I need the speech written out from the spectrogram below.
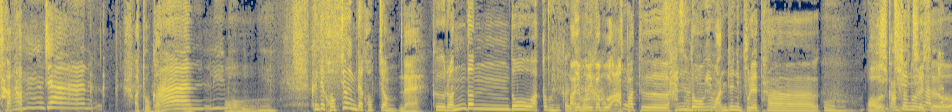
잠자는 아 독한. 예. 근데 걱정입니다, 걱정. 네. 그 런던도 아까 보니까 아니 보니까 뭐 어제 아파트 한 동이 그- 완전히 불에 타. 오, 어, 27층 깜짝 놀랐어요.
